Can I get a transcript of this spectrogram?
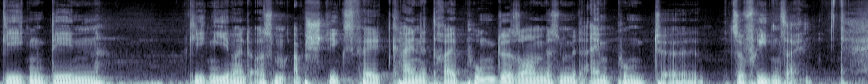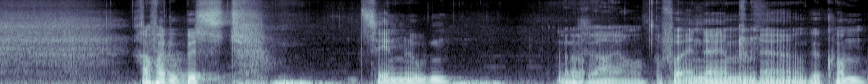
gegen den, gegen jemand aus dem Abstiegsfeld keine drei Punkte, sondern müssen mit einem Punkt äh, zufrieden sein. Rafa, du bist zehn Minuten Ungefähr, ja. vor Ende äh, gekommen.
